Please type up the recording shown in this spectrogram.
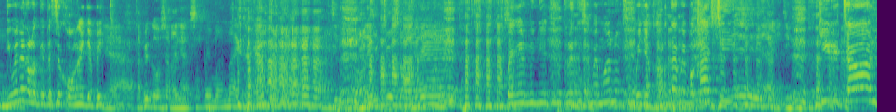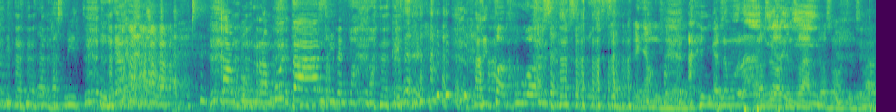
Gimana kalau kita sukong aja, Pik? ya tapi gak usah nanya sampai mana ya. Lucu soalnya. Pengen miniatur kereta sampai mana? Sampai Jakarta, sampai Bekasi. Eh, anjing Kiri, Con. rangkas bitung Kampung rambutan. di Papua gak nyambung gak nyambung gak nemu lagi harus lewatin selat harus lewatin selat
